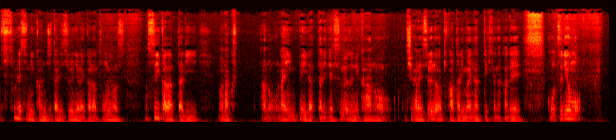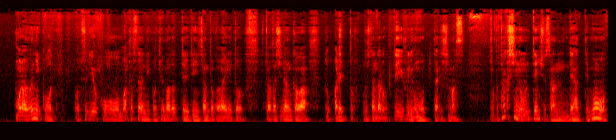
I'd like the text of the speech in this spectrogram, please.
ストレスに感じたりするんじゃないかなと思います。まあ、Suica だったり、まあ、楽あの LINEPay だったりでスムーズにあの支払いするのが結構当たり前になってきた中でこうお釣りをももらうのにこうお釣りをこう渡すのにこう手間取ってる店員さんとかがいるとちょっと私なんかはあれ？とどうしたんだろう？っていうふうに思ったりします。なんかタクシーの運転手さんであっても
